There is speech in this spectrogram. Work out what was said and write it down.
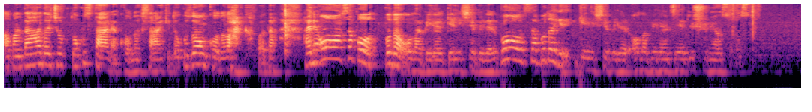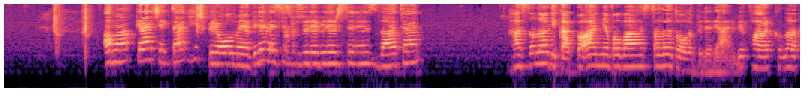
ama daha da çok 9 tane konu sanki 9-10 konu var kafada. Hani o olsa bu, bu da olabilir, gelişebilir. Bu olsa bu da ge- gelişebilir, olabilir diye düşünüyorsunuz. Ama gerçekten hiçbiri olmayabilir ve siz üzülebilirsiniz. Zaten Hastalığa dikkat. Bu anne baba hastalığı da olabilir yani. Bir farklı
